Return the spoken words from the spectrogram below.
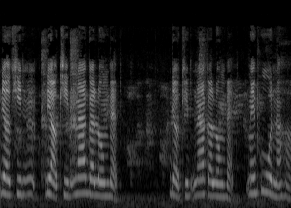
เดี๋ยวคลิปเดี๋ยวคลิปหน้าก็ลงแบบ เดี๋ยวคลิปหน้าก็ลงแบบไม่พูดนะคะ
